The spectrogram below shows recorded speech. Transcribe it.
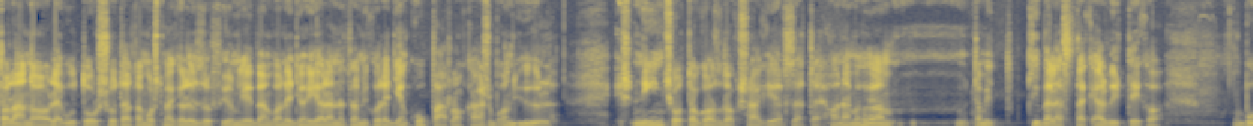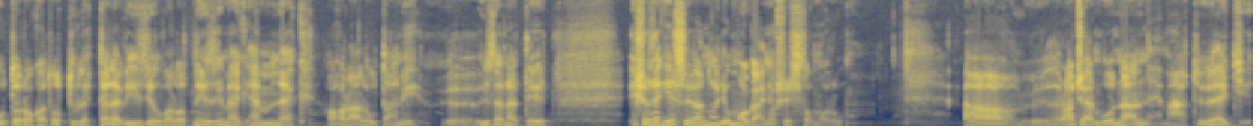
talán a legutolsó, tehát a most megelőző filmjében van egy olyan jelenet, amikor egy ilyen kopárlakásban ül, és nincs ott a gazdagság érzete, hanem olyan, mint amit kibeleztek, elvitték a bútorokat, ott ül egy televízióval, ott nézi meg M-nek a halál utáni üzenetét, és az egész olyan nagyon magányos és szomorú. A Roger Moore-nál nem, hát ő egy,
